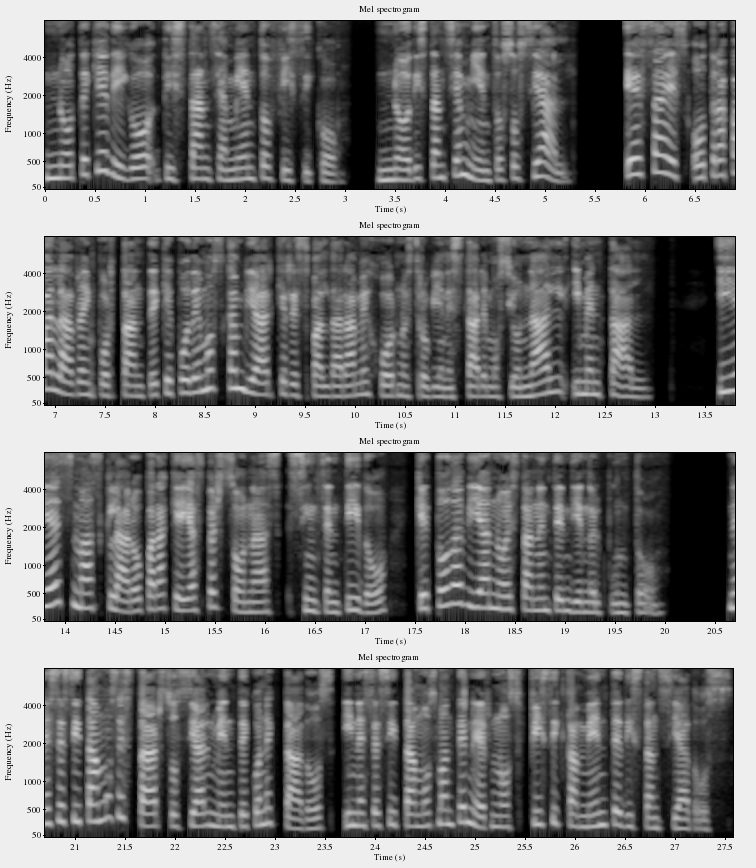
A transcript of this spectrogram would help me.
note que digo distanciamiento físico, no distanciamiento social. Esa es otra palabra importante que podemos cambiar que respaldará mejor nuestro bienestar emocional y mental. Y es más claro para aquellas personas sin sentido que todavía no están entendiendo el punto. Necesitamos estar socialmente conectados y necesitamos mantenernos físicamente distanciados.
